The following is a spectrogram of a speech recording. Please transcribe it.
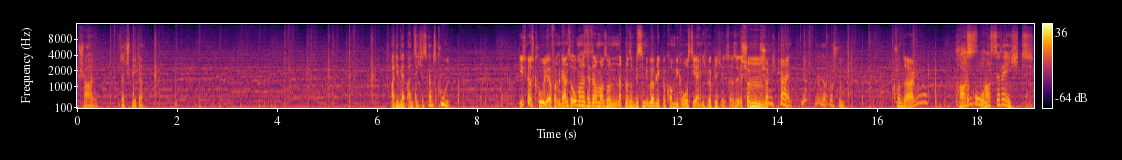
Schade. Vielleicht später. Aber die Map an sich ist ganz cool. Die ist ganz cool, ja. Von ganz oben hast jetzt auch mal so, ein- hat man so ein bisschen Überblick bekommen, wie groß die eigentlich wirklich ist. Also ist schon, Mhm. ist schon nicht klein. Ja, ja, ja das stimmt. Man schon sagen. Hast, Schon hast du recht.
